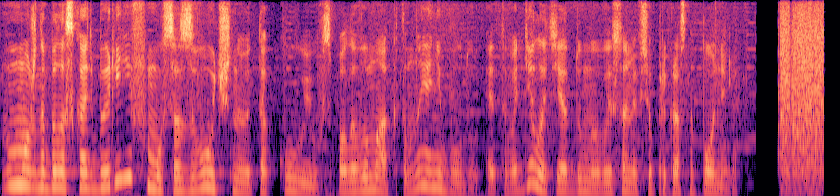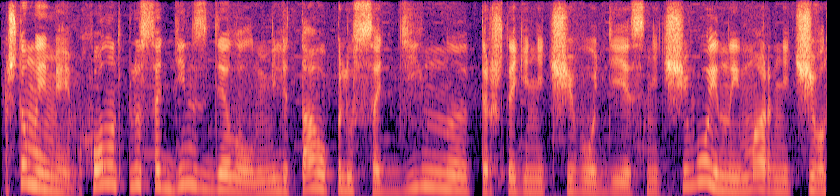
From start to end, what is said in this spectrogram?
можно было сказать бы рифму созвучную такую с половым актом, но я не буду этого делать, я думаю, вы сами все прекрасно поняли. Что мы имеем? Холланд плюс один сделал, Милитау плюс один, Терштеги ничего, Диас ничего и Неймар ничего.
